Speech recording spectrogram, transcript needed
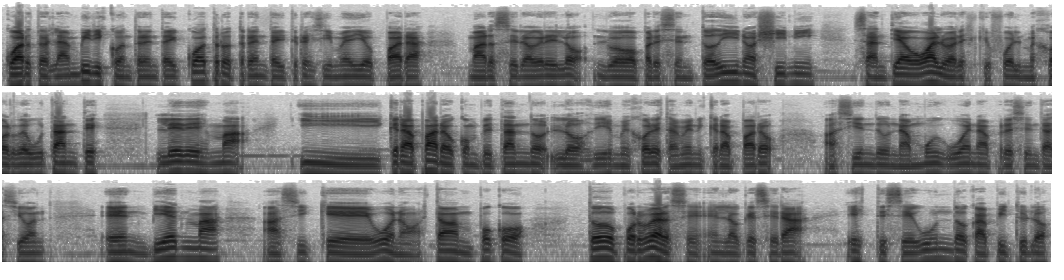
cuarto es Lambiris con 34, 33 y medio para Marcelo Agrelo, luego aparecen Todino, Gini, Santiago Álvarez que fue el mejor debutante, Ledesma y Craparo completando los 10 mejores. También Craparo haciendo una muy buena presentación en Viedma. Así que bueno estaba un poco todo por verse en lo que será este segundo capítulo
